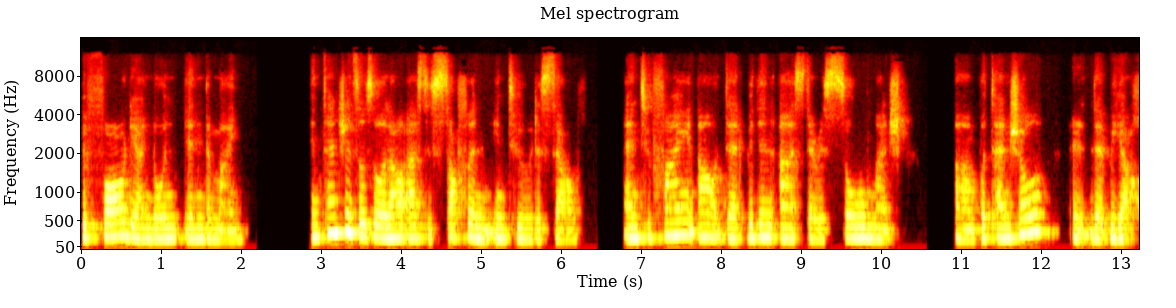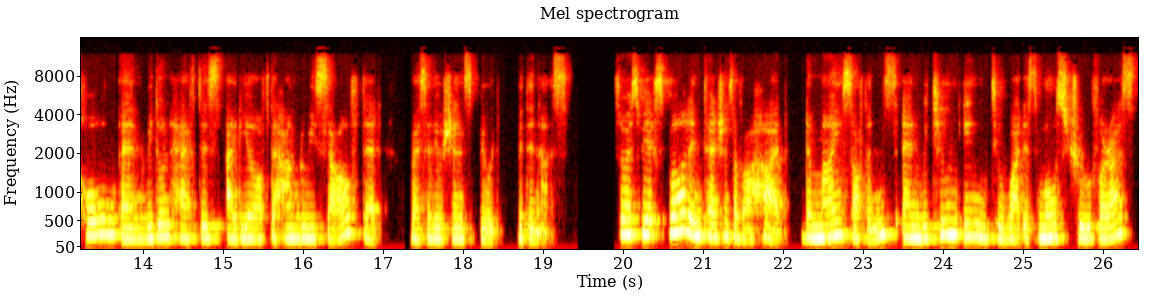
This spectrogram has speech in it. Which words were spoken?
before they are known in the mind. Intentions also allow us to soften into the self and to find out that within us there is so much um, potential that we are whole and we don't have this idea of the hungry self that resolutions build within us. So as we explore the intentions of our heart, the mind softens and we tune in to what is most true for us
